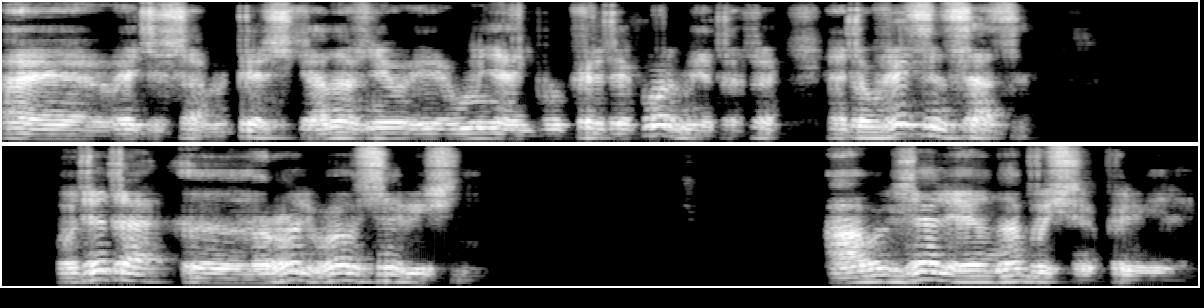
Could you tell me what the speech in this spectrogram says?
э, эти самые персики. Она же не, у меня в открытой форме. Это, это уже сенсация. Вот это э, роль волосной вишни. А вы взяли на обычную привили.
